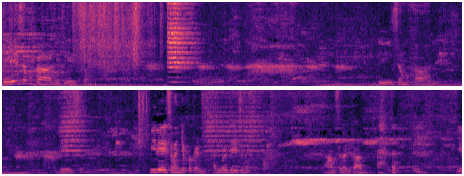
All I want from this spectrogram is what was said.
దేశము కాని దేశం. దేశము కాదు దేశం. విదేశం అని చెప్పకండి అది కూడా దేశమే. ఆన్సర్ అది కాదు. ఏ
